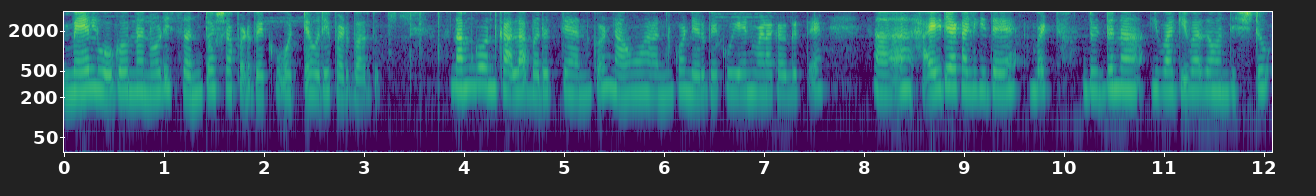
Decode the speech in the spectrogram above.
ಮೇಲೆ ಹೋಗೋನ್ನ ನೋಡಿ ಸಂತೋಷ ಪಡಬೇಕು, ಹೊಟ್ಟೆ ಉರಿ ಪಡಬಾರ್ದು. ನಮಗೂ ಒಂದು ಕಾಲ ಬರುತ್ತೆ ಅಂದ್ಕೊಂಡು ನಾವು ಅಂದ್ಕೊಂಡಿರಬೇಕು ಏನು ಮಾಡೋಕ್ಕಾಗುತ್ತೆ. ಐಡಿಯಾಗಳಿದೆ, ಬಟ್ ದುಡ್ಡನ್ನ ಇವಾಗ ಇವಾಗ ಒಂದಿಷ್ಟು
